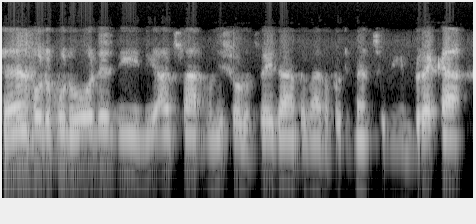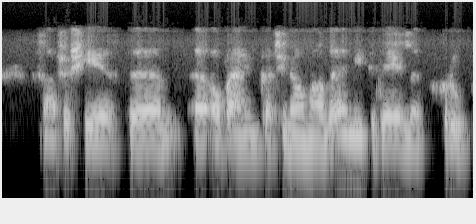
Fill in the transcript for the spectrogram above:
En voor de goede orde, die, die uitslagen van die solo 2 data waren voor de mensen die een BRCA geassocieerd uh, uh, ovariumcarcinoom hadden en niet de hele groep.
